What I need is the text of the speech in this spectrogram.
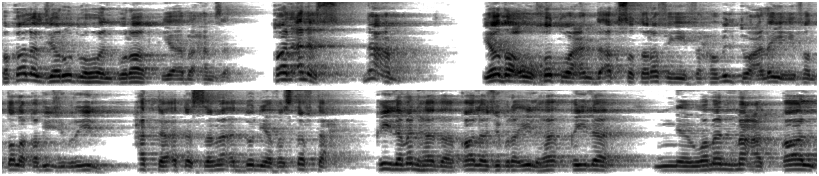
فقال الجارود وهو البراق يا أبا حمزة. قال أنس نعم. يضع خطوة عند أقصى طرفه فحملت عليه فانطلق بي جبريل حتى أتى السماء الدنيا فاستفتح. قيل من هذا؟ قال جبرائيل قيل ومن معك؟ قال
